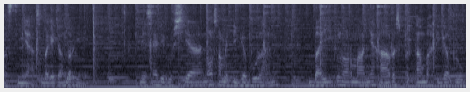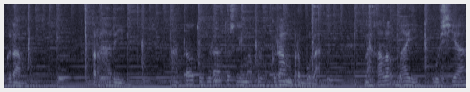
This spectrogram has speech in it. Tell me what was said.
mestinya. Sebagai contoh gini, biasanya di usia 0 sampai 3 bulan, bayi itu normalnya harus bertambah 30 gram per hari atau 750 gram per bulan. Nah kalau bayi usia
